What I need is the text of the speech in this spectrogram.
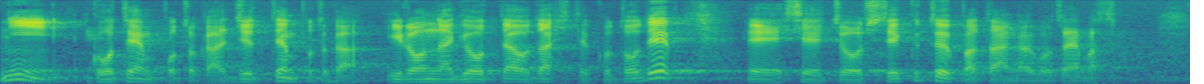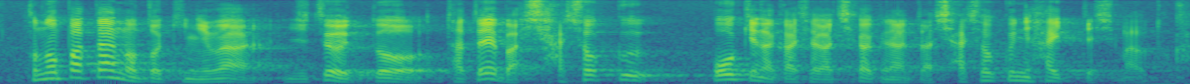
に5店舗とか10店舗とかいろんな業態を出していくことで、成長していくというパターンがございます。このパターンの時には実を言うと例えば社食大きな会社が近くなったら社食に入ってしまうとか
